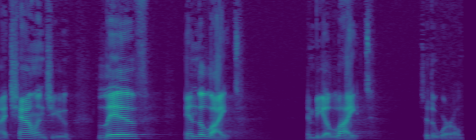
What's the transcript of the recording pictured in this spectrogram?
I challenge you Live in the light and be a light to the world.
